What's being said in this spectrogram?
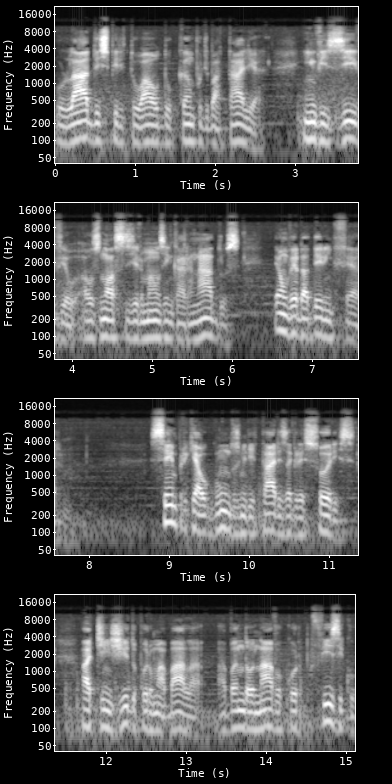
O lado espiritual do campo de batalha, invisível aos nossos irmãos encarnados, é um verdadeiro inferno. Sempre que algum dos militares agressores, atingido por uma bala, abandonava o corpo físico,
